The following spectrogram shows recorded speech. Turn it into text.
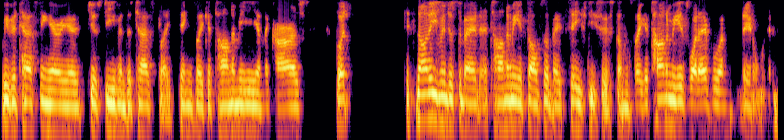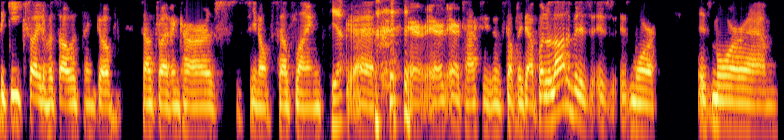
We have a testing area just even to test like things like autonomy in the cars. But it's not even just about autonomy, it's also about safety systems. Like autonomy is what everyone, you know, the geek side of us always think of self-driving cars, you know, self-flying yeah. uh, air, air, air taxis and stuff like that. But a lot of it is is is more is more um,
